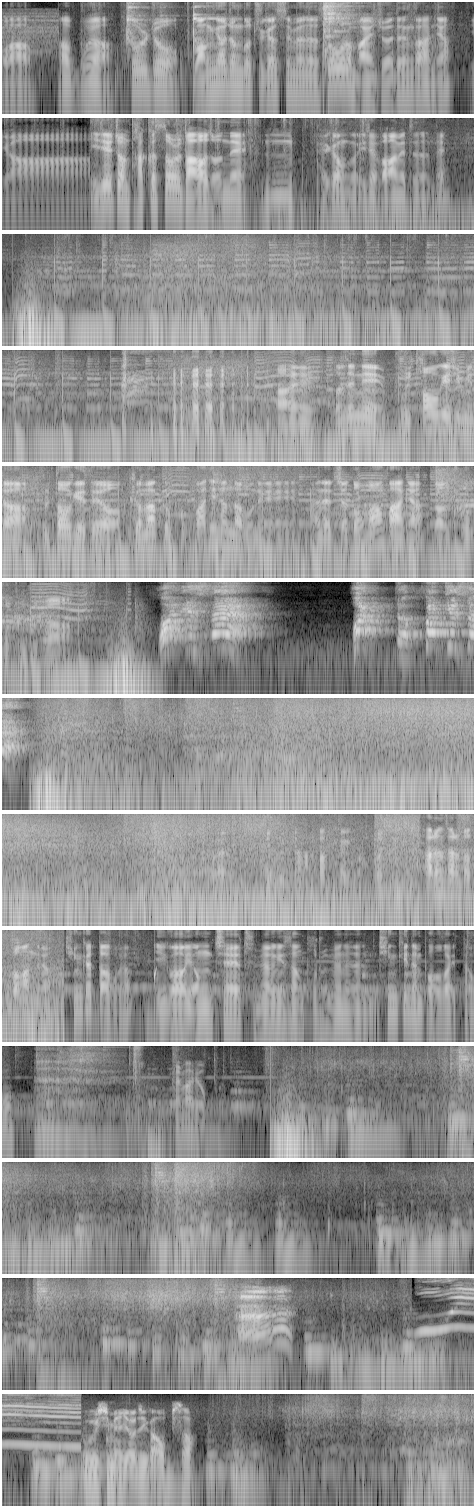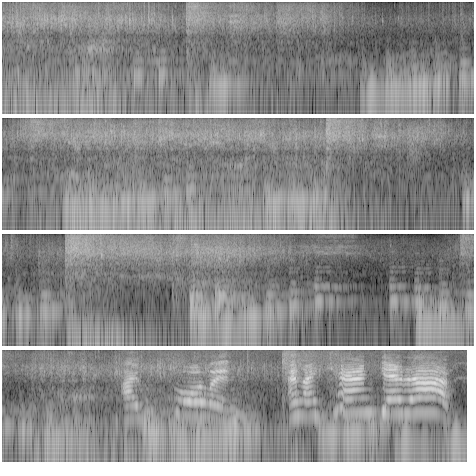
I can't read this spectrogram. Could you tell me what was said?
wow 아 뭐야 소울 줘 왕녀 정도 죽였으면은 soul은 많이 줘야 되는 거 아니야? 이야 이제 좀 다크 소울 나와졌네 음 배경 이제 마음에 드는데? 아니 선생님 불 타고 계십니다 불 타고 계세요 그만큼 푹 빠지셨나 보네 아 근데 진짜 너무한 거 아니야? 나도 좋은 것좀 보자 What is that? What the fuck is that? 뭐야 이거 왜 이렇게 안 박혀 이거 뭐지? 다른 사람 다 돌아갔네요? 튕겼다고요? 이거 영체 두 명 이상 부르면은 튕기는 버거가 있다고? 할 말이 없군 의심의 여지가 없어. I can't get up.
